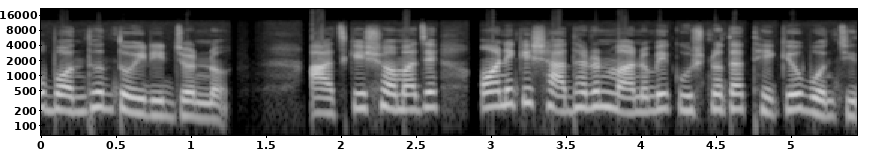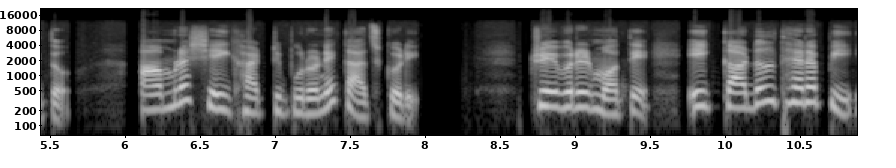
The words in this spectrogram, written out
ও বন্ধন তৈরির জন্য। আজকের সমাজে অনেকে সাধারণ মানবিক উষ্ণতা থেকেও বঞ্চিত। আমরা সেই ঘাটতি পূরণে কাজ করি। ট্রেভারের মতে, এই কাডল থেরাপি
